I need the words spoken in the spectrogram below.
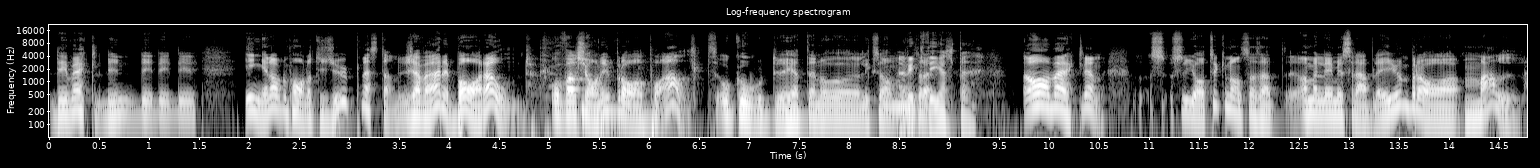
Det är verkligen, det, det, det, ingen av dem har något djup nästan. Javert är bara ond. Och Valjean är bra på allt. Och godheten och liksom... En riktig hjälte. Ja, verkligen. Så, så jag tycker någonstans att ja, men Les Misérables är ju en bra mall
